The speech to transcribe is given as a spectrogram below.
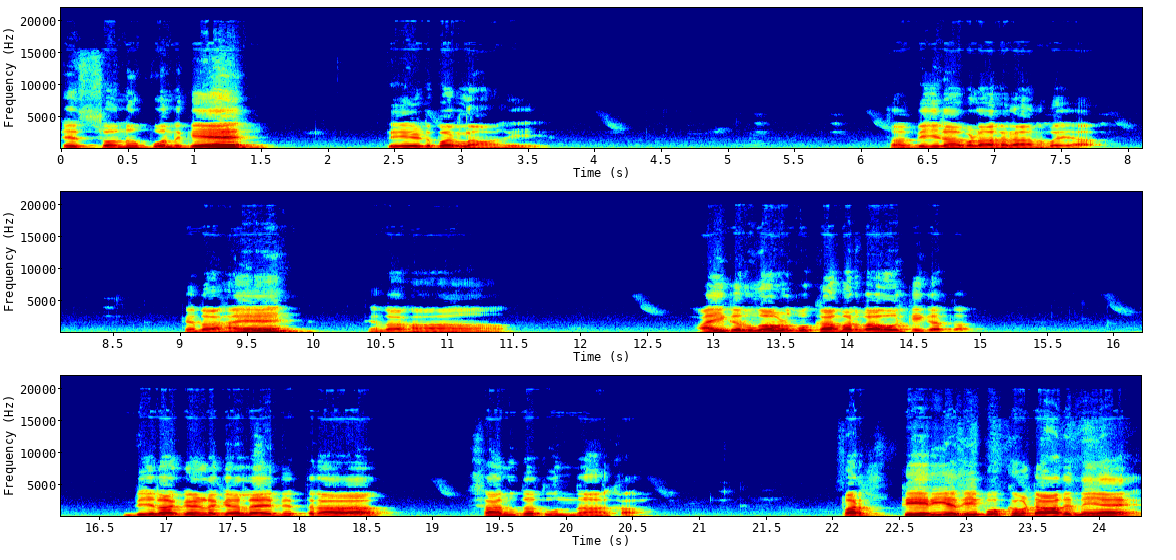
ਤੇ ਸੋਨੂੰ ਭੁੰਨ ਕੇ ਪੇਟ ਭਰ ਲਾਵਾਂਗੇ। ਤਾਂ ਬੇੜਾ ਬੜਾ ਹੈਰਾਨ ਹੋਇਆ। ਕਹਿੰਦਾ ਹੈ? ਕਹਿੰਦਾ ਹਾਂ। ਆਈ ਕਰੂੰਗਾ, ਹੁਣ ਭੁੱਖਾ ਮਰਦਾ, ਹੋਰ ਕੀ ਕਰਦਾ? ਬੇਲਾ ਕਹਿਣ ਲੱਗਾ ਲੈ ਮਿੱਤਰਾ, ਸਾਨੂੰ ਤਾਂ ਤੂੰ ਨਾ ਖਾ। ਪਰ ਤੇਰੀ ਅਸੀਂ ਭੁੱਖ ਮਟਾ ਦਿੰਨੇ ਐ।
